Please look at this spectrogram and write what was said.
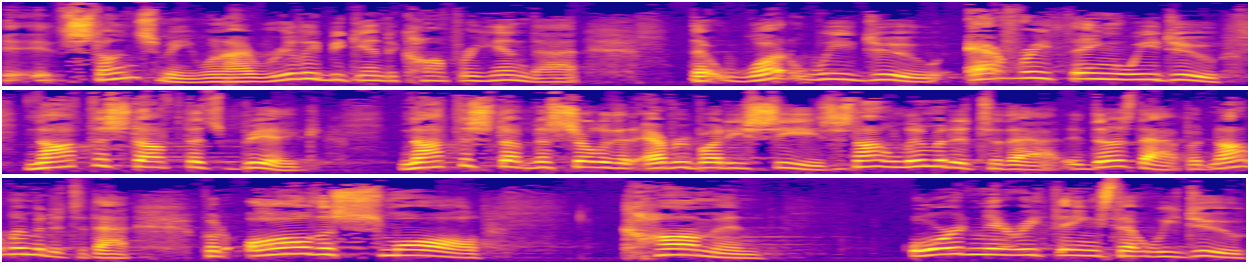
it stuns me when I really begin to comprehend that. That what we do, everything we do, not the stuff that's big, not the stuff necessarily that everybody sees. It's not limited to that. It does that, but not limited to that. But all the small, common, ordinary things that we do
